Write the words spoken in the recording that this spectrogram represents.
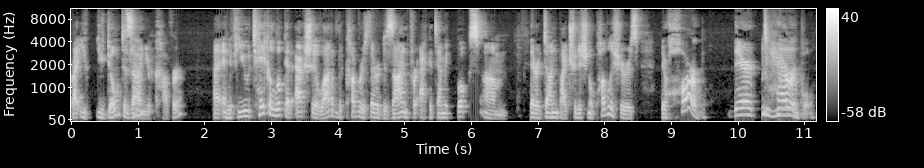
right? You, you don't design Yeah. your cover. Uh, and if you take a look at actually a lot of the covers that are designed for academic books um, that are done by traditional publishers, they're horrible. They're Mhm. terrible.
